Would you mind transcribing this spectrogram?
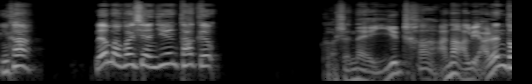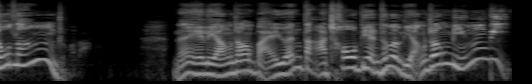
你看，两百块现金，她给。可是那一刹那，俩人都愣住了。那两张百元大钞变成了两张冥币。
